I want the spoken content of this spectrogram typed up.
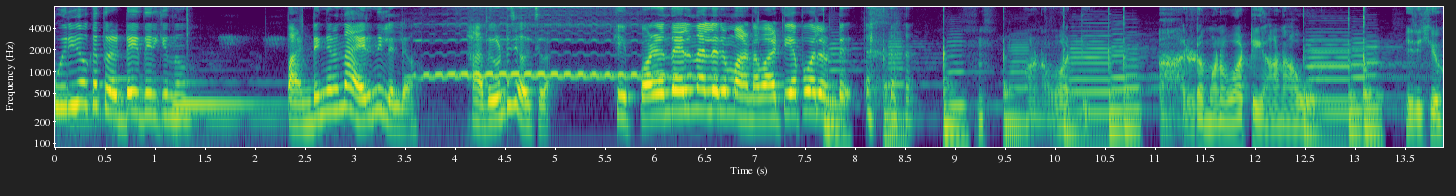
പുരിയൊക്കെ ത്രെഡ് ചെയ്തിരിക്കുന്നു. പണ്ടിങ്ങനൊന്നും ആയിരുന്നില്ലല്ലോ. അതുകൊണ്ട് ചോദിച്ചതാ. ഇപ്പോഴെന്തായാലും നല്ലൊരു മണവാട്ടിയെ പോലെ ഉണ്ട്. മണവാട്ടി? ആരുടെ മണവാട്ടിയാണാവോ? ഇരിക്കൂ.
